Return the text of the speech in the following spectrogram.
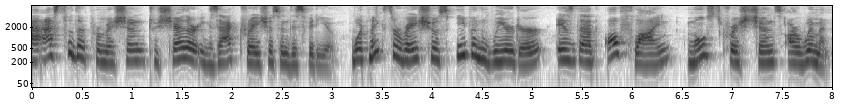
I asked for their permission to share their exact ratios in this video. What makes the ratios even weirder is that offline, most Christians are women.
